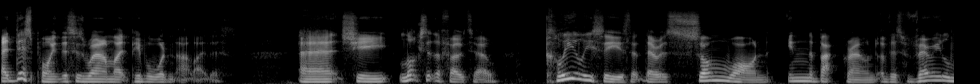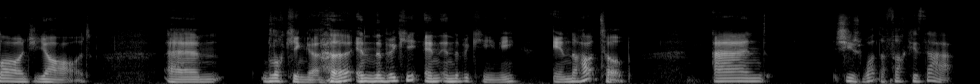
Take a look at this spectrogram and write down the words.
at this point, this is where I'm like, people wouldn't act like this. Uh, she looks at the photo, clearly sees that there is someone in the background of this very large yard, um, looking at her in the biki- in, in the bikini in the hot tub, and she's what the fuck is that?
